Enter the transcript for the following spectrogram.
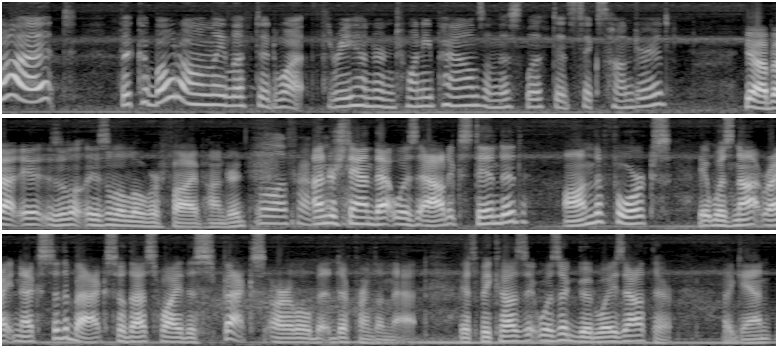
But the Kubota only lifted what, 320 pounds and this lifted 600? Yeah, about it is a little, is a little over 500. A little over 500. Understand that was out extended on the forks. It was not right next to the back, so that's why the specs are a little bit different than that. It's because it was a good ways out there. Again,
